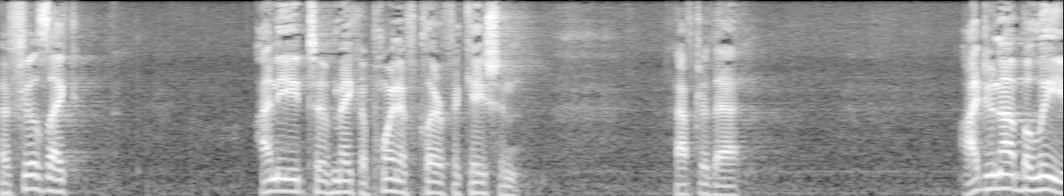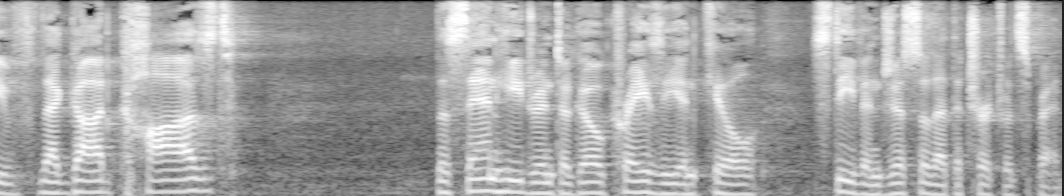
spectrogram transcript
It feels like I need to make a point of clarification after that. I do not believe that God caused the Sanhedrin to go crazy and kill Stephen just so that the church would spread.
